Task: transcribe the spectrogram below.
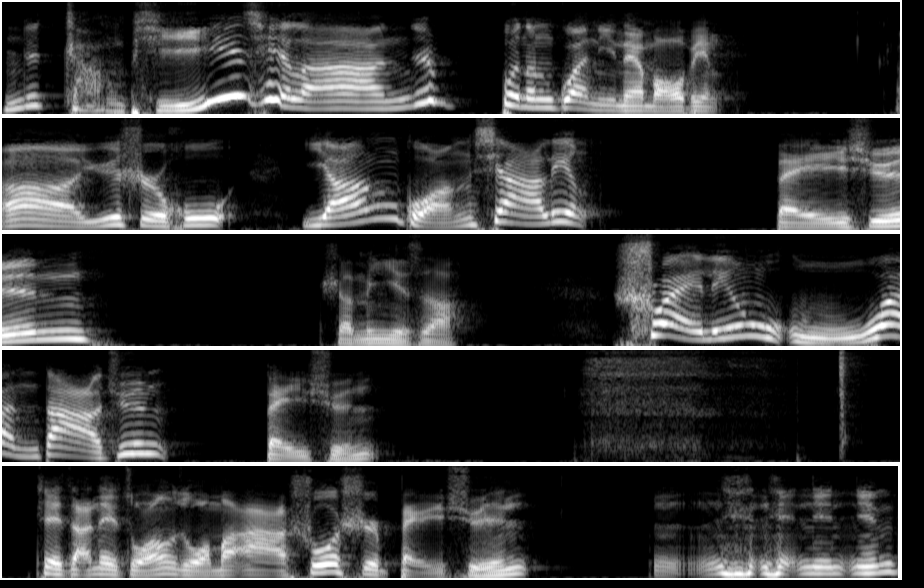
你这长脾气了，你这不能惯你那毛病啊！于是乎，杨广下令北巡，什么意思啊？率领五万大军北巡。这咱得琢磨琢磨啊！说是北巡，嗯，您您您您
